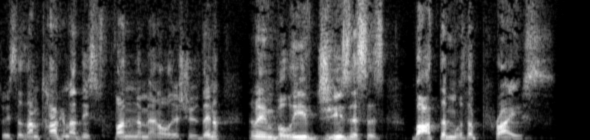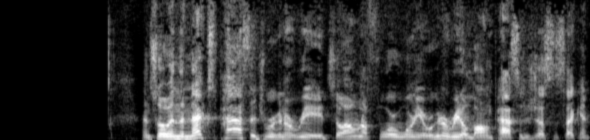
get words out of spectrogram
So he says, I'm talking about these fundamental issues. They don't, they don't even believe Jesus has bought them with a price. And so in the next passage we're going to read, so I want to forewarn you, we're going to read a long passage in just a second.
